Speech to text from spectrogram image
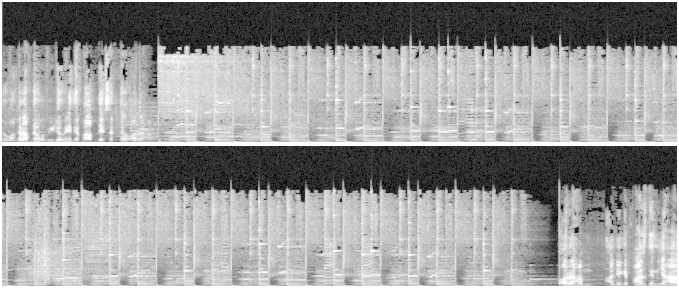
तो अगर आपने वो वीडियो भी नहीं देखा आप देख सकते हो और हम और हम आगे के पाँच दिन यहाँ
